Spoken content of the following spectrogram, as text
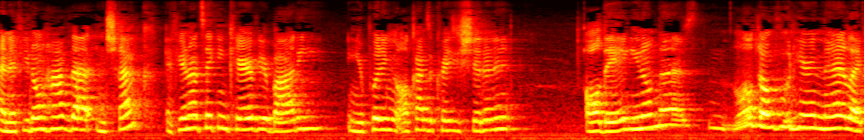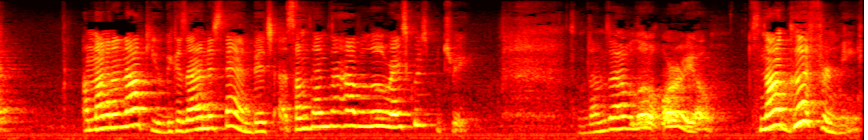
And if you don't have that in check, if you're not taking care of your body and you're putting all kinds of crazy shit in it all day, you know, there's a little junk food here and there. Like, I'm not gonna knock you because I understand, bitch. Sometimes I have a little Rice Krispie treat. Sometimes I have a little Oreo. It's not good for me,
